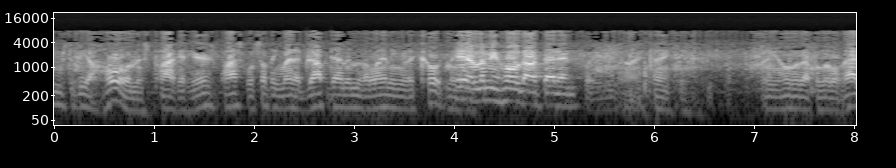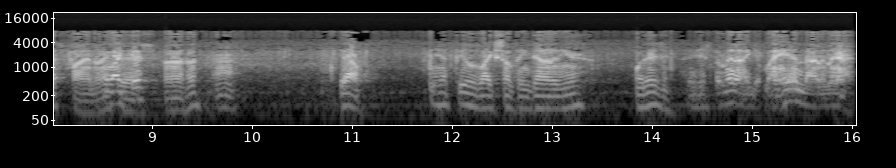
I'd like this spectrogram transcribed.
Seems to be a hole in this pocket here. It's possible something might have dropped down into the lining of the coat, maybe. Here, let me hold out that end for you. All right, thank you. Let me hold it up a little. That's fine, right Like there. this? Uh-huh. Uh-huh. Yeah. Yeah, it feels like something down in here. What is it? Hey, Just a minute, I get my hand down in there.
